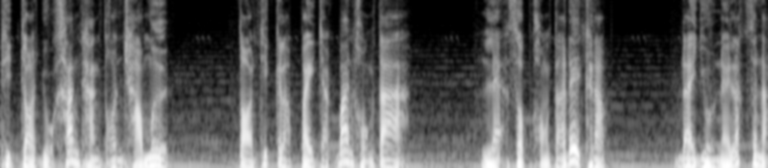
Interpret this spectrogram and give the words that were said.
ที่จอดอยู่ข้างทางตอนเช้ามืด ตอนที่กลับไปจากบ้านของตา และศพของตาเรศครับ ได้อยู่ในลักษณะ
